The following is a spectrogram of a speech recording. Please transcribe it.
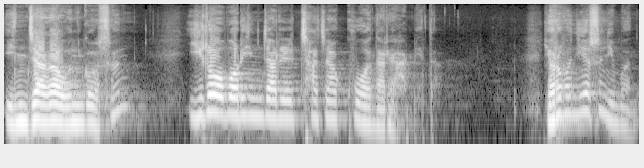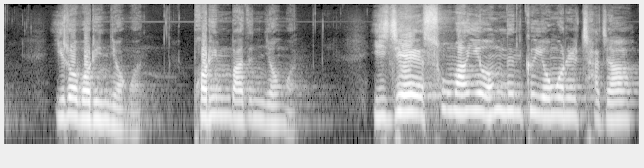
인자가 온 것은 잃어버린 자를 찾아 구원하려 합니다. 여러분, 예수님은 잃어버린 영혼, 버림받은 영혼, 이제 소망이 없는 그 영혼을 찾아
